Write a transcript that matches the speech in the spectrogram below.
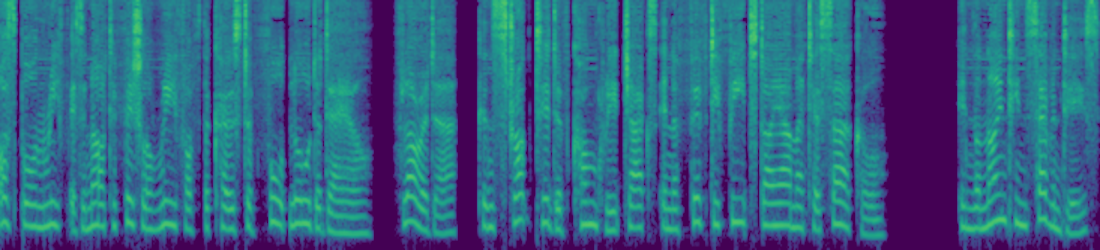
Osborne Reef is an artificial reef off the coast of Fort Lauderdale, Florida, constructed of concrete jacks in a 50 feet diameter circle. In the 1970s,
